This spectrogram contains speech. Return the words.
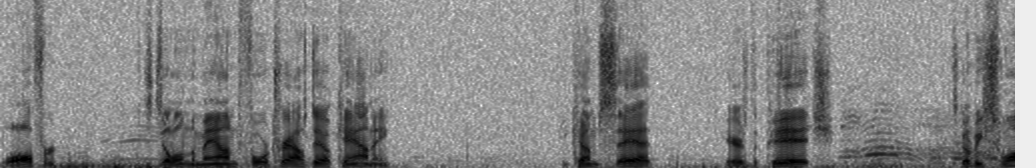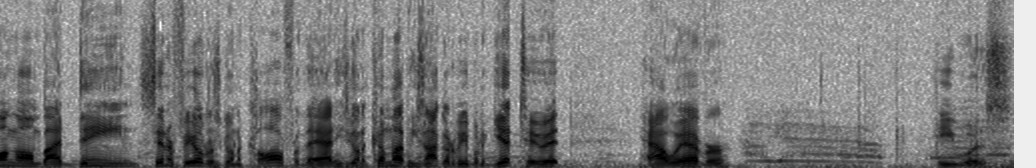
Walford still on the mound for Trousdale County. He comes set. Here's the pitch. It's going to be swung on by Dean. Center fielder's going to call for that. He's going to come up. He's not going to be able to get to it. However, he was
